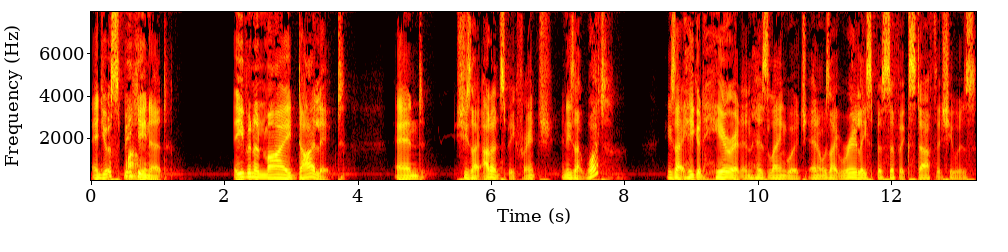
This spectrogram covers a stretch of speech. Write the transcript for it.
and you're speaking wow. it even in my dialect." And she's like, "I don't speak French," and he's like, "What?" He's like he could hear it in his language, and it was like really specific stuff that she was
